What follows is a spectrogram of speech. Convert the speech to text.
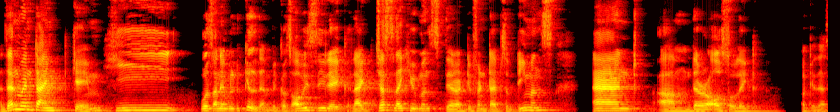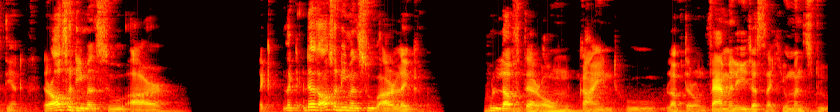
and then when time came he was unable to kill them because obviously like like just like humans there are different types of demons. And um there are also like okay that's the end. There are also demons who are like like there's also demons who are like who love their own kind who love their own family just like humans do.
